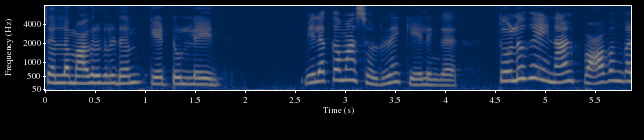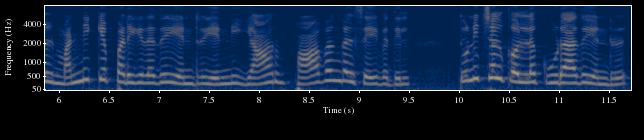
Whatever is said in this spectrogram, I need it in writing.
செல்லம் அவர்களிடம் கேட்டுள்ளேன். விளக்கமாக சொல்கிறேன் கேளுங்க. தொழுகையினால் பாவங்கள் மன்னிக்கப்படுகிறது என்று எண்ணி யாரும் பாவங்கள் செய்வதில் துணிச்சல் கொள்ளக்கூடாது என்று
